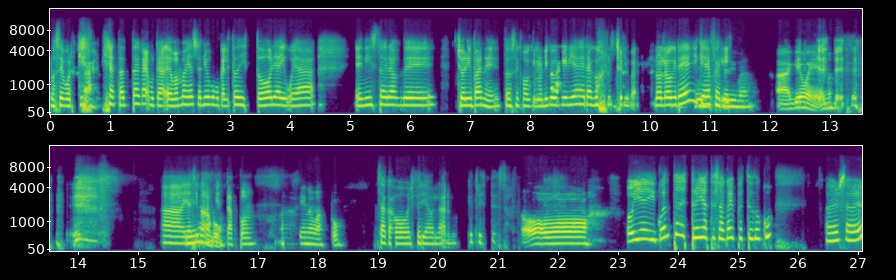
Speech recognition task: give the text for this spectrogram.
No sé por qué. tanta porque además me había salido como caleta de historia y weá en Instagram de choripanes. Entonces como que lo único que quería era comer un choripán. Lo logré y quedé feliz. choripán. Ah, qué bueno. Ay, Y así con las fiestas, po. Así nomás, po. Se acabó el feriado largo. Qué tristeza. Oh, Oye, ¿y cuántas estrellas te sacáis para este docu? A ver, saber.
